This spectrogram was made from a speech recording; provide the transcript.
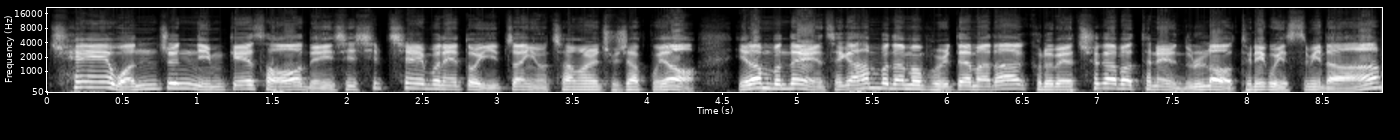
최원준님께서 4시 17분에 또 입장 요청을 주셨고요. 이런 분들 제가 한 분 한 분 볼 때마다 그룹에 추가 버튼을 눌러 드리고 있습니다.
